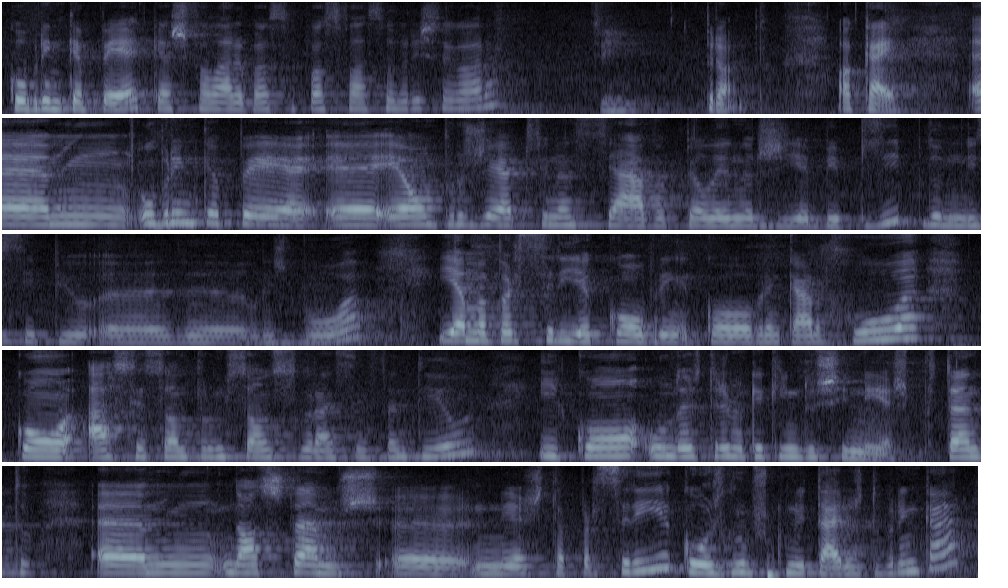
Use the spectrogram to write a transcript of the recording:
com o Brincapé. Queres falar agora? Posso falar sobre isto agora? Sim. Pronto, ok. Um, o Brincapé é, é, um projeto financiado pela Energia BIPZIP, do município uh, de Lisboa, e é uma parceria com o, com o Brincar de Rua, com a Associação de Promoção de Segurança Infantil e com um, dois, três macaquinhos do chinês. Portanto, um, nós estamos uh, nesta parceria com os grupos comunitários do Brincar,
